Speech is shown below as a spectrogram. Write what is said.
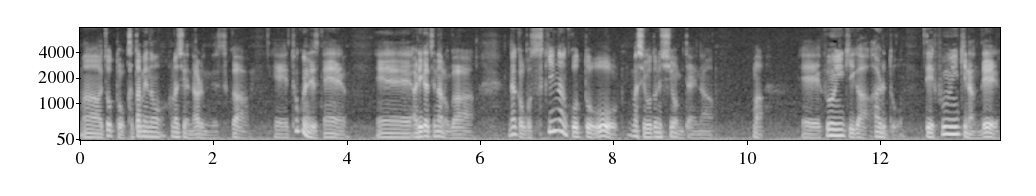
まあ、ちょっと固めの話になるんですが、えー特にですね、えーありがちなのがなんかこう好きなことを、まあ、仕事にしようみたいな、まあえー雰囲気があると。で雰囲気なんで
